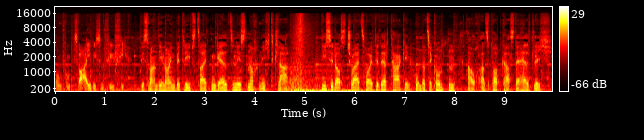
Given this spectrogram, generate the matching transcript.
und vom 2 bis um 5 Uhr. Bis wann die neuen Betriebszeiten gelten, ist noch nicht klar. Die Südostschweiz heute der Tag in 100 Sekunden, auch als Podcast erhältlich.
